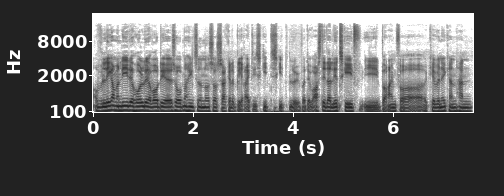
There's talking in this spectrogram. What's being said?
Og ligger man lige i det hul der, hvor DRS åbner hele tiden, og så, så kan det blive rigtig skidt, skidt løb. Og det var også det, der lidt skete i Bahrain for Kevin. Ikke? Han, han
